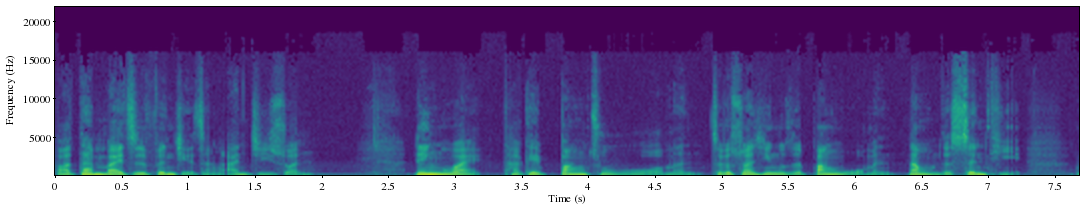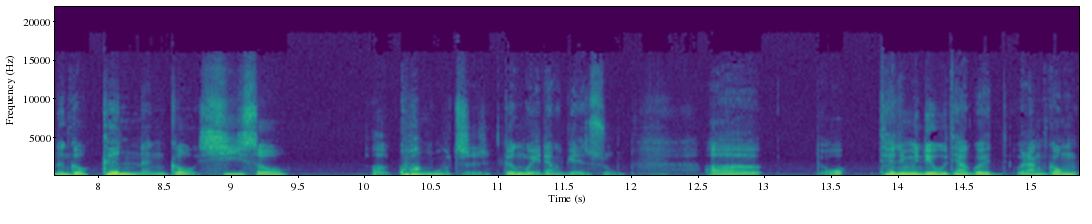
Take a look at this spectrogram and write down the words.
把蛋白质分解成氨基酸。另外，它可以帮助我们这个酸性物质，帮我们让我们的身体能够更能够吸收呃矿物质跟微量元素。呃，我田俊明第五条规，我让公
